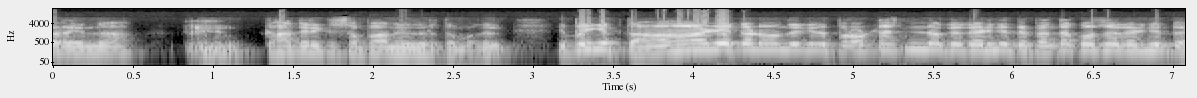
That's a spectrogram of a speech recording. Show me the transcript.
പറയുന്ന കാതലിക് സഭാ നേതൃത്വം മുതൽ ഇപ്പൊ ഇങ്ങനെ താഴെ കടന്നിരിക്കുന്ന പ്രൊട്ടസ്റ്റന്റ് കഴിഞ്ഞിട്ട് പെന്തക്കോസ് കഴിഞ്ഞിട്ട്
